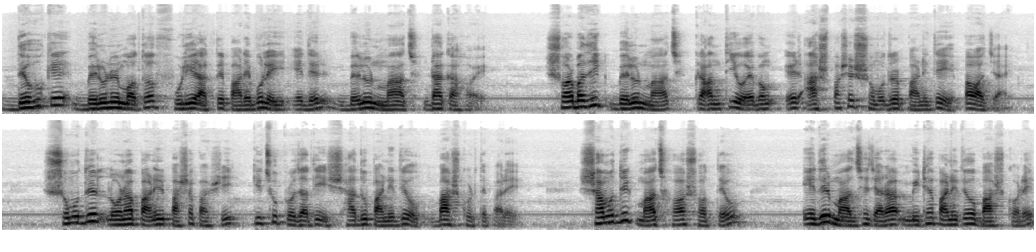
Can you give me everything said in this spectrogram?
দেহকে বেলুনের মতো ফুলিয়ে রাখতে পারে বলেই এদের বেলুন মাছ ডাকা হয়। সর্বাধিক বেলুন মাছ ক্রান্তীয় এবং এর আশপাশের সমুদ্রের পানিতে পাওয়া যায়। সমুদ্রের লোনা পানির পাশাপাশি কিছু প্রজাতি স্বাদু পানিতেও বাস করতে পারে। সামুদ্রিক মাছ হওয়া সত্ত্বেও এদের মাঝে যারা মিঠা পানিতেও বাস করে,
